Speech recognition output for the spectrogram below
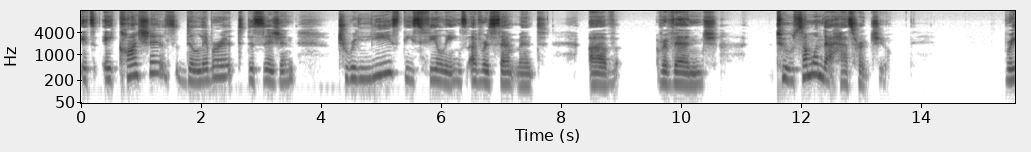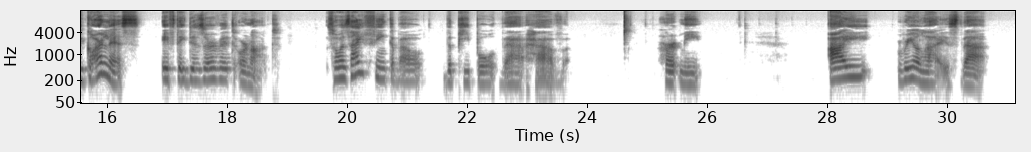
it's a conscious, deliberate decision to release these feelings of resentment, of revenge to someone that has hurt you, regardless if they deserve it or not. So, as I think about the people that have hurt me, I realize that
